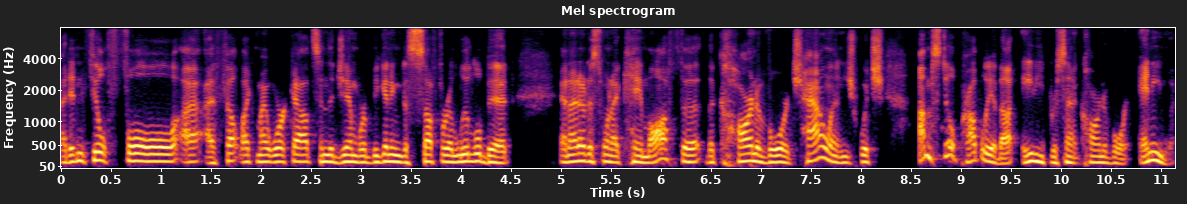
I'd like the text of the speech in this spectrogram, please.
I didn't feel full. I, I felt like my workouts in the gym were beginning to suffer a little bit. And I noticed when I came off the the carnivore challenge, which I'm still probably about 80% carnivore anyway.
